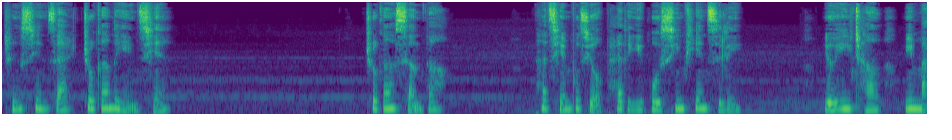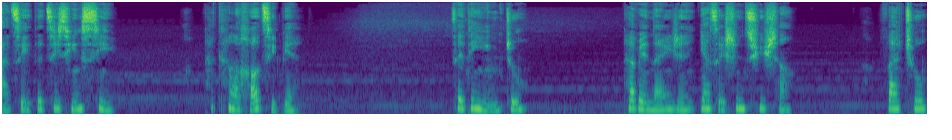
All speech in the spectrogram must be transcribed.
呈现在朱刚的眼前。朱刚想到，他前不久拍的一部新片子里。有一场与马贼的激情戏，他看了好几遍。在电影中，他被男人压在身躯上，发出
